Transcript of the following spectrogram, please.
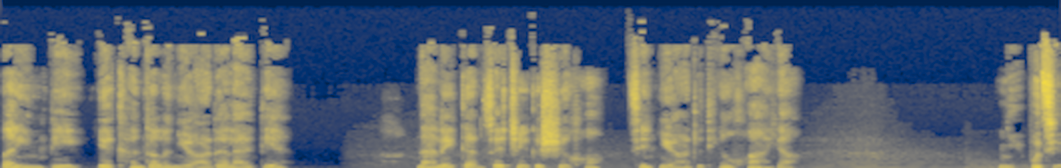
万影帝也看到了女儿的来电，哪里敢在这个时候接女儿的电话呀？你不接，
